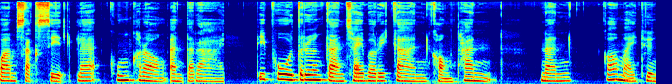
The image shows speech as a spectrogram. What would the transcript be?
ความศักดิ์สิทธิ์ และคุ้มครองอันตราย ที่พูดเรื่องการใช้บริการของท่าน นั้นก็หมายถึง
